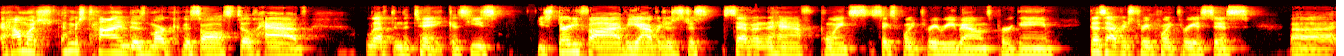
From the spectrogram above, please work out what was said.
how much how much time does Marc Gasol still have left in the tank? Because he's He's 35. He averages just seven and a half points, 6.3 rebounds per game. Does average 3.3 assists. Uh,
